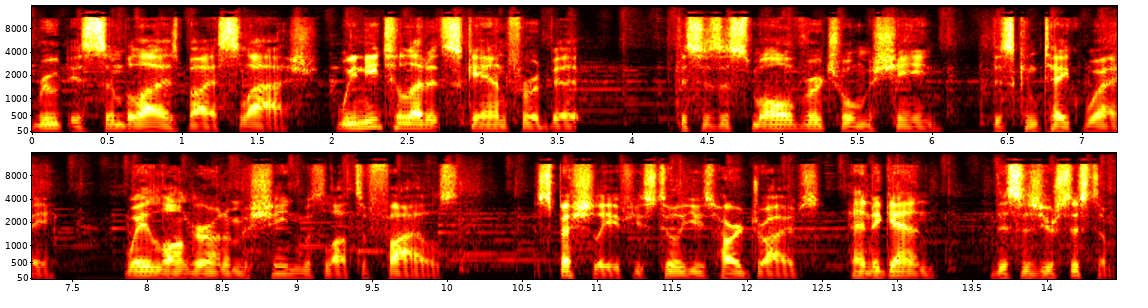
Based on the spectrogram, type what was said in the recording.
Root is symbolized by a slash. We need to let it scan for a bit. This is a small virtual machine, This can take way, way longer on a machine with lots of files, especially if you still use hard drives. And again, this is your system.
